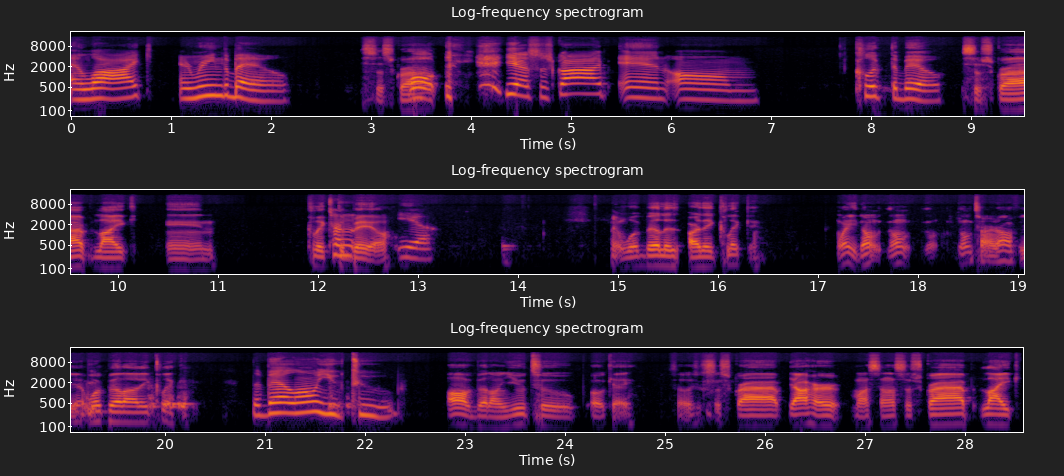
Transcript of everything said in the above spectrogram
and like and ring the bell. Subscribe. Well, yeah, subscribe and um click the bell. subscribe, like, and click the bell. Yeah. And what bell is are they clicking? Wait, don't don't don't, don't turn it off yet. What bell are they clicking? The bell on YouTube. All bell on YouTube. Okay. So subscribe. Y'all heard my son. Subscribe, like,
